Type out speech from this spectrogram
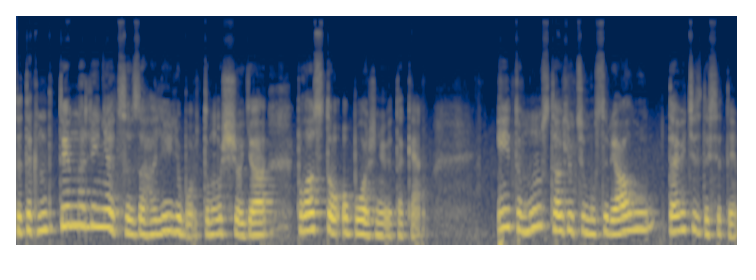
Детективна лінія це взагалі любов, тому що я просто обожнюю таке. І тому ставлю цьому серіалу 9 із 10. Якщо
